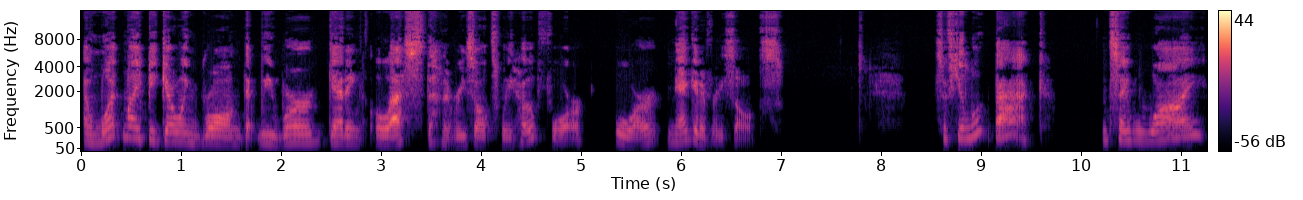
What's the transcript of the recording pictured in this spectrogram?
And what might be going wrong that we were getting less than the results we hoped for or negative results? So if you look back and say, well, why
